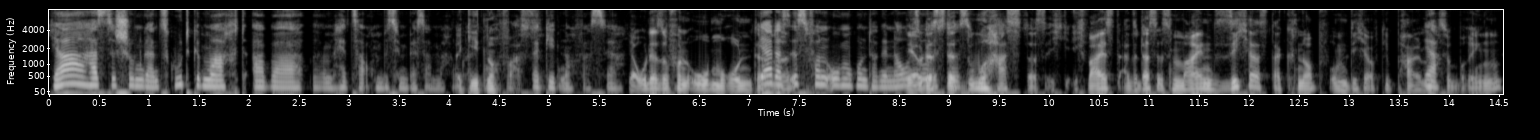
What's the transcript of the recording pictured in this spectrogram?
ja, hast du schon ganz gut gemacht, aber ähm, hättest du auch ein bisschen besser machen Da können. geht noch was. Da geht noch was, ja. Ja, oder so von oben runter. Ja, das ne? ist von oben runter, genau Ja, so das, ist das, das. du hast das. Ich, ich weiß, also das ist mein sicherster Knopf, um dich auf die Palme Ja. zu bringen.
